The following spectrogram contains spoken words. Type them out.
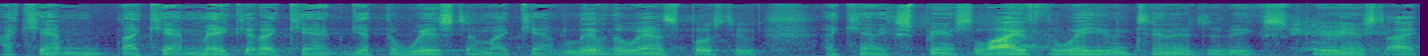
I can't, I can't make it. I can't get the wisdom. I can't live the way I'm supposed to. I can't experience life the way you intended to be experienced. I,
